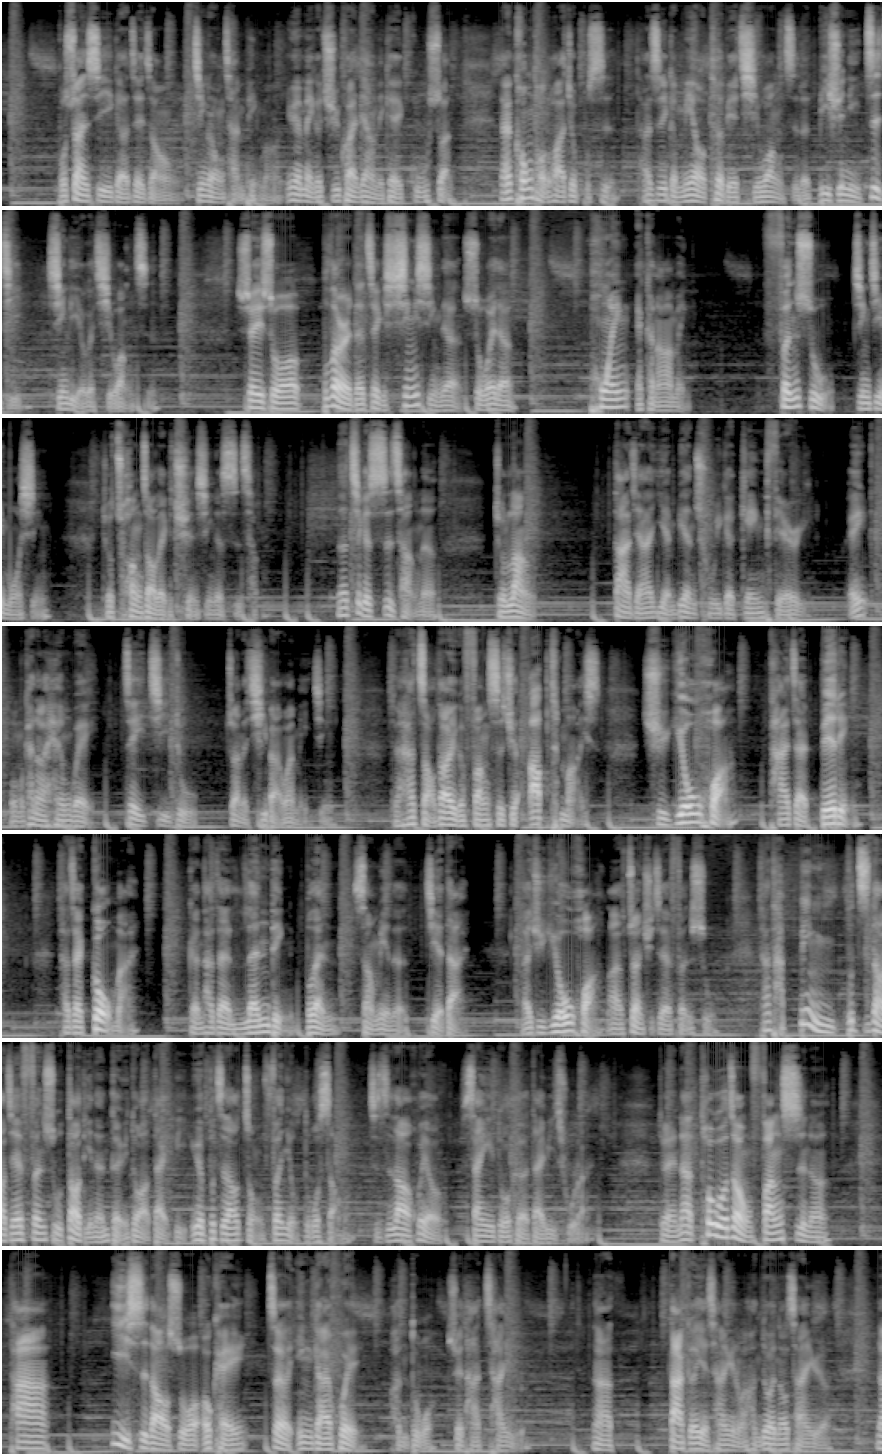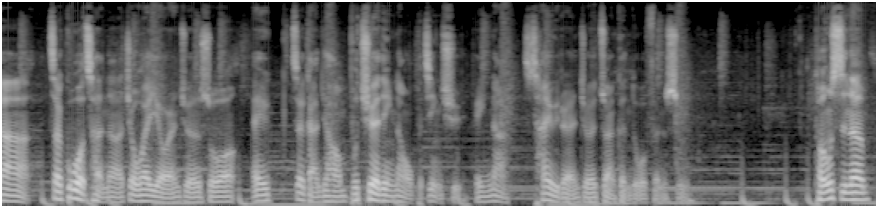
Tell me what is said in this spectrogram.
不算是一个这种金融产品嘛，因为每个区块这样你可以估算，但空投的话就不是，它是一个没有特别期望值的，必须你自己心里有个期望值。所以说，Blur 的这个新型的所谓的 Point Economic。分数经济模型就创造了一个全新的市场，那这个市场呢，就让大家演变出一个 game theory。哎，我们看到 Hanway 这一季度赚了七百万美金，对，他找到一个方式去 optimize，去优化他在 bidding，他在购买，跟他在 lending blend 上面的借贷，来去优化，然后赚取这些分数。但他并不知道这些分数到底能等于多少代币，因为不知道总分有多少嘛，只知道会有三亿多颗代币出来。对，那透过这种方式呢，他意识到说，OK，这应该会很多，所以他参与了。那大哥也参与了嘛，很多人都参与了。那这过程呢，就会有人觉得说，哎，这感觉好像不确定，那我不进去。哎，那参与的人就会赚更多分数。同时呢，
